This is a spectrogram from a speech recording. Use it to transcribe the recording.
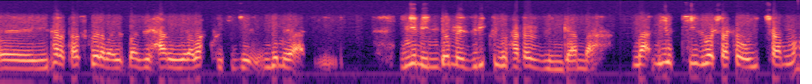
Eh, inkaratasi kubera ba- baziharura bakurikije ingene indome ziri kuri izo nkata zingana. Na- niyo tizi bashaka woyicamwo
